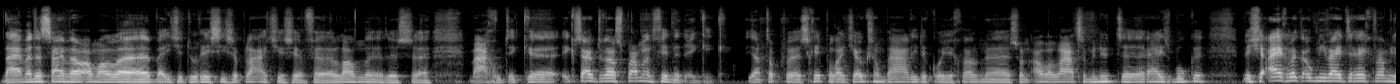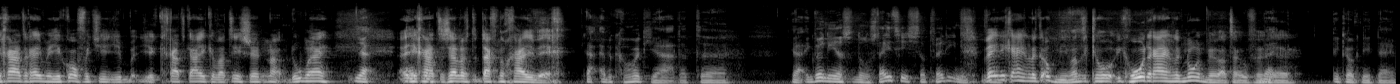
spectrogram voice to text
Nee, maar dat zijn wel allemaal eh, een beetje toeristische plaatjes en eh, landen. Dus, eh, maar goed, ik, ik zou het wel spannend vinden, denk ik. Je had op Schiphol had je ook zo'n balie. Daar kon je gewoon zo'n allerlaatste minuut reis boeken. Wist je eigenlijk ook niet waar je terecht kwam. Je gaat erheen met je koffertje. Je, je gaat kijken wat is er. Nou, doe maar. Ja, En je gaat dezelfde dag nog ga je weg. ja heb ik gehoord. Ja, dat, ja, ik weet niet of het nog steeds is. Dat weet ik niet. Weet ik eigenlijk ook niet. Want ik, hoor, ik hoor er eigenlijk nooit meer wat over. Nee. Eh. Ik ook niet, nee.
